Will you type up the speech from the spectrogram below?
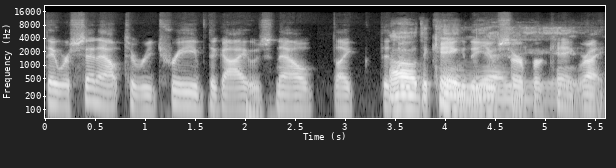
they were sent out to retrieve the guy who's now like the oh the king, king, the Yeah, yeah, usurper yeah, yeah, king, yeah, right?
